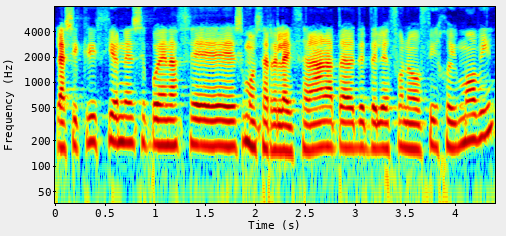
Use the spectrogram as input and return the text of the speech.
las inscripciones se pueden hacer, se realizarán a través de teléfono fijo y móvil.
